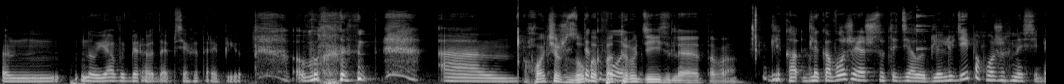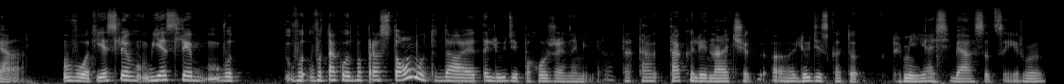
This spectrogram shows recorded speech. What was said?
но я выбираю, да, психотерапию. Вот. А, Хочешь зубы, потрудись вот, для этого. Для, для кого же я что-то делаю? Для людей, похожих на себя. Вот, если, если вот вот, вот так вот по-простому, то да, это люди, похожие на меня. Так, так, так или иначе, э, люди, с которыми я себя ассоциирую.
